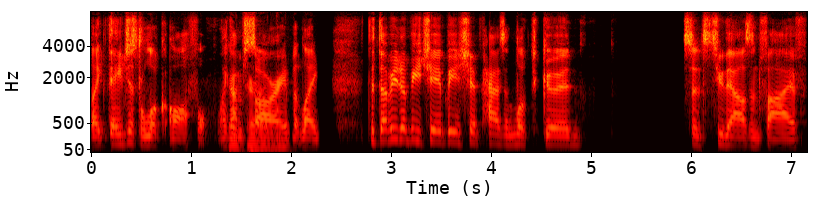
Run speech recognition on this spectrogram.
Like they just look awful. Like They're I'm sorry, but like the WWE Championship hasn't looked good since 2005.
